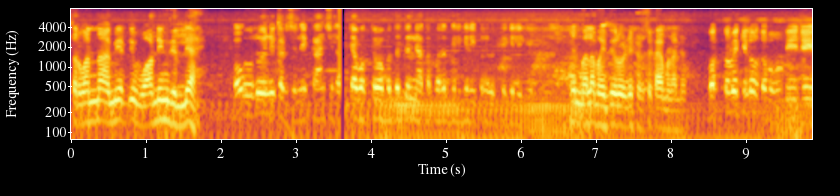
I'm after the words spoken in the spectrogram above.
सर्वांना आम्ही अगदी वॉर्निंग दिलेली आहे. रोहिणी खडसेने कांशीला त्या वक्तव्याबद्दल त्यांनी आता परत दिलगिरी पण व्यक्त केलेली आहे. हे मला माहिती रोहिणी खडसे काय म्हणाले. वक्तव्य केलं होतं भाऊ. ते जे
